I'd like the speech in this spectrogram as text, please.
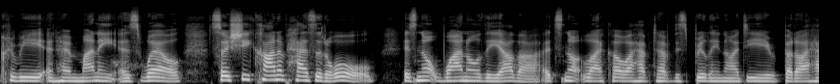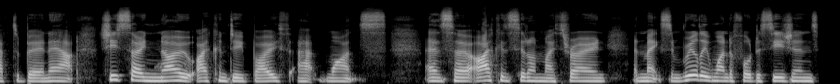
career and her money as well. So she kind of has it all. It's not one or the other. It's not like, oh, I have to have this brilliant idea, but I have to burn out. She's so, no, I can do both at once. And so I can sit on my throne and make some really wonderful decisions,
